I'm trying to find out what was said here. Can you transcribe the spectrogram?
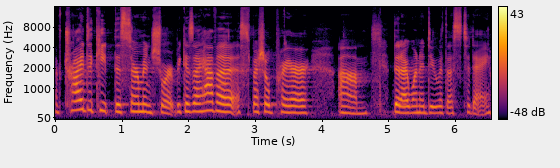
I've tried to keep this sermon short because I have a, special prayer um, that I want to do with us today.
